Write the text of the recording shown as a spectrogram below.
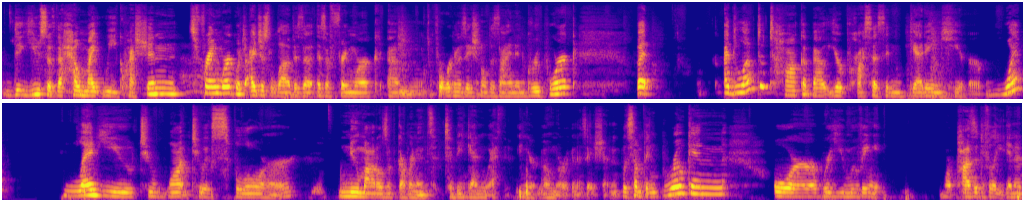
The use of the "How might we" question framework, which I just love as a as a framework um, for organizational design and group work. But I'd love to talk about your process in getting here. What led you to want to explore new models of governance to begin with in your own organization? Was something broken, or were you moving more positively in a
